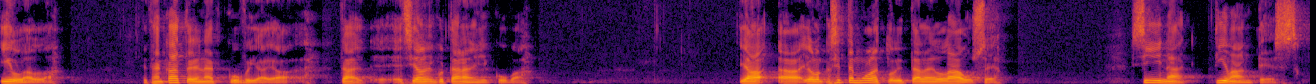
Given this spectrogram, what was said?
illalla. Että hän katseli näitä kuvia ja tää, et siellä oli niin tällainenkin kuva. Ja jolloin sitten mulle tuli tällainen lause. Siinä tilanteessa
